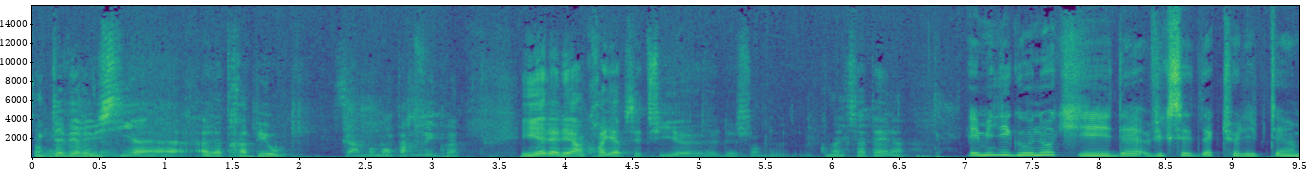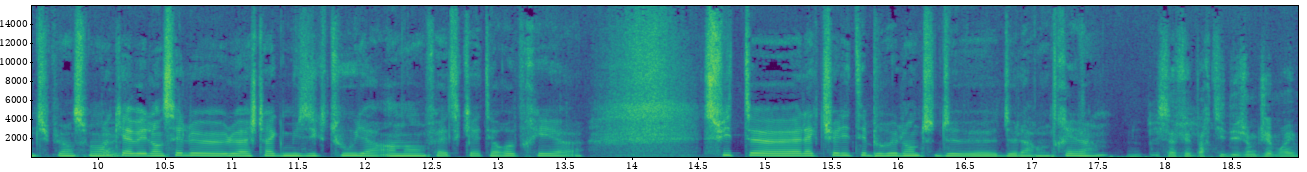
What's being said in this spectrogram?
Donc tu avais réussi à, l'attraper. C'est un moment parfait, quoi. Et elle, elle est incroyable, cette fille. Euh, de, comment elle s'appelle? Émilie Gonod, qui, vu que c'est d'actualité un petit peu en ce moment, bah qui avait lancé le, hashtag MusicToo il y a un an, en fait, qui a été repris euh, suite euh, à l'actualité brûlante de, la rentrée. Là. ça fait partie des gens que j'aimerais.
